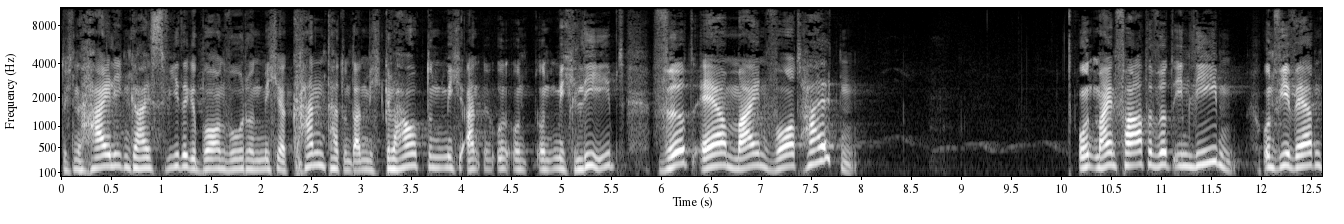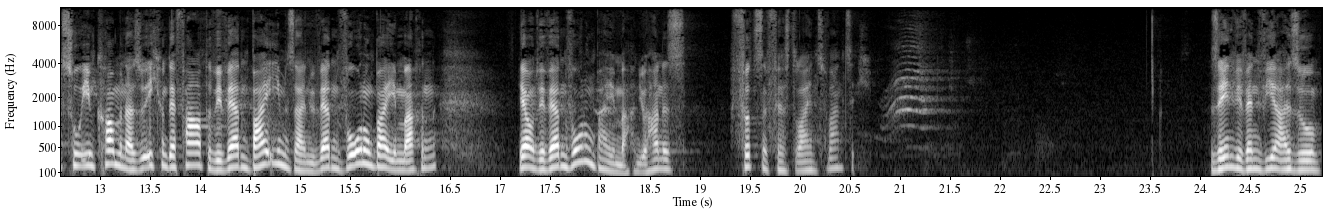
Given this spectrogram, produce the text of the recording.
durch den Heiligen Geist wiedergeboren wurde und mich erkannt hat und an mich glaubt und mich, an, und, und, und mich liebt, wird er mein Wort halten. Und mein Vater wird ihn lieben und wir werden zu ihm kommen, also ich und der Vater, wir werden bei ihm sein, wir werden Wohnung bei ihm machen. Ja, und wir werden Wohnung bei ihm machen. Johannes 14, Vers 23. Sehen wir, wenn wir also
